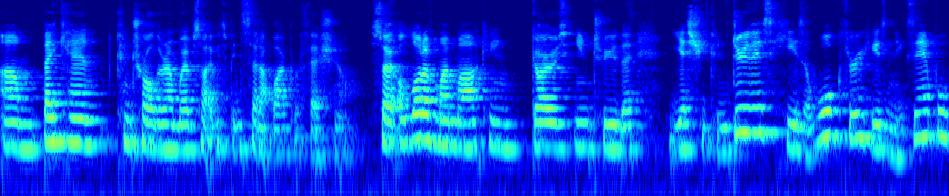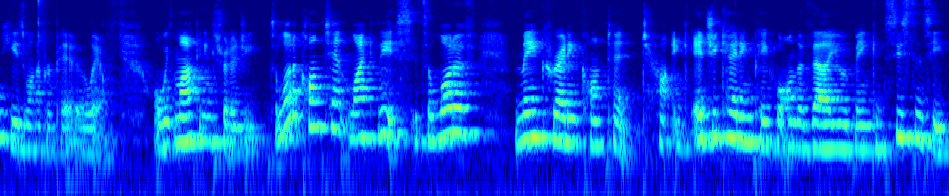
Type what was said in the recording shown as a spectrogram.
um, they can control their own website if it's been set up by a professional. So a lot of my marketing goes into the yes, you can do this, here's a walkthrough, here's an example, here's one I prepared earlier. Or with marketing strategy, it's a lot of content like this. It's a lot of me creating content, educating people on the value of being consistency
